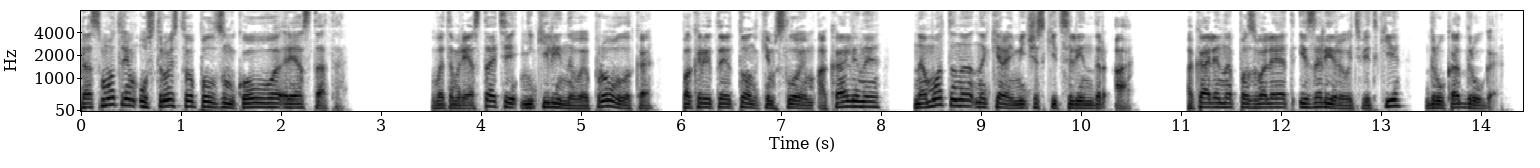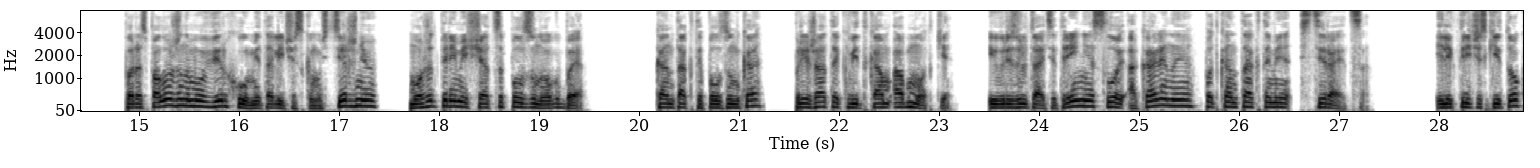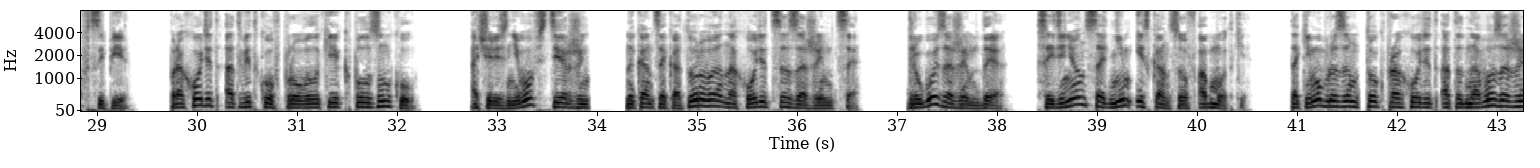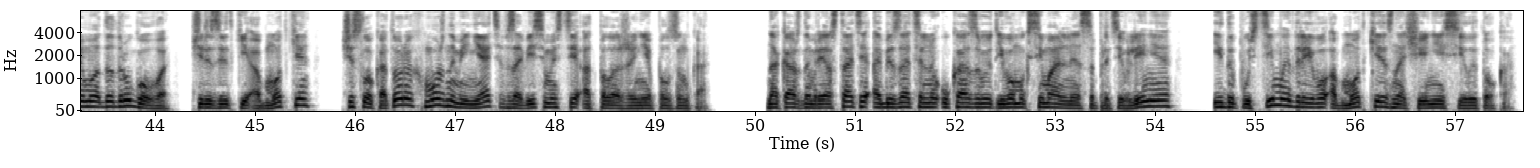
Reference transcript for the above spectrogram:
Рассмотрим устройство ползункового реостата. В этом реостате никелиновая проволока, покрытая тонким слоем окалины, намотана на керамический цилиндр А. Окалина позволяет изолировать витки друг от друга. По расположенному вверху металлическому стержню может перемещаться ползунок Б. Контакты ползунка прижаты к виткам обмотки, и в результате трения слой окалины под контактами стирается. Электрический ток в цепи проходит от витков проволоки к ползунку, а через него в стержень, на конце которого находится зажим С. Другой зажим D соединен с одним из концов обмотки. Таким образом, ток проходит от одного зажима до другого через витки обмотки, число которых можно менять в зависимости от положения ползунка. На каждом реостате обязательно указывают его максимальное сопротивление и допустимое для его обмотки значение силы тока.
